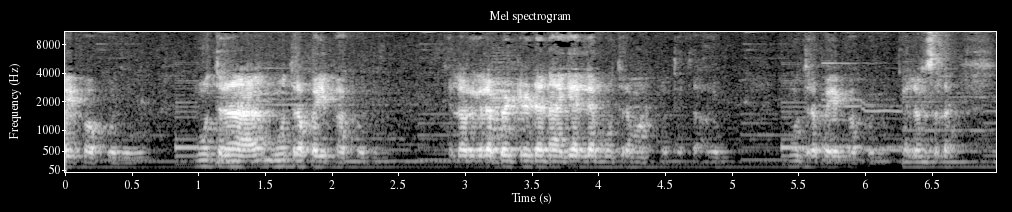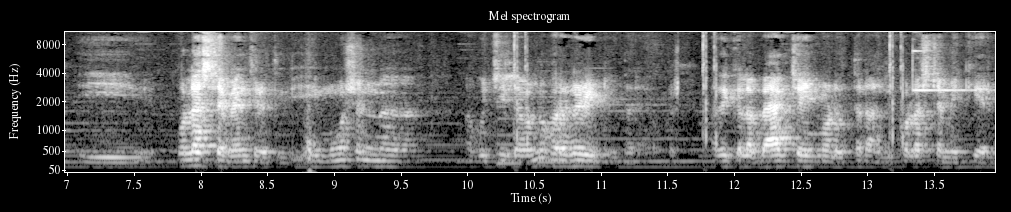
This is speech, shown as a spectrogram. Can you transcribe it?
ಪೈಪ್ ಹಾಕೋದು, ಮೂತ್ರ ಮೂತ್ರ ಪೈಪ್ ಹಾಕೋದು. ಕೆಲವರಿಗೆಲ್ಲ ಬೆಡ್ ರಿಡನ್ ಆಗಿ ಅಲ್ಲೇ ಮೂತ್ರ ಮಾಡ್ಕೊತಿರ್ತಾರೆ ಮೂತ್ರ ಪೈಪ್ ಹಾಕೋದು. ಕೆಲವೊಂದ್ಸಲ ಈ ಕೊಲಾಸ್ಟಮಿ ಅಂತ ಹೇಳ್ತೀವಿ. ಈ ಮೋಷನ್ ಹಾಗೂ ಚೀಲವನ್ನು ಹೊರಗಡೆ ಇಟ್ಟಿದ್ದಾರೆ. ಅದಕ್ಕೆಲ್ಲ ಬ್ಯಾಗ್ ಚೇಂಜ್ ಮಾಡಿರ್ತಾರೆ ಅಲ್ಲಿ ಕೊಲಾಸ್ಟಮಿ ಕೇರ್.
